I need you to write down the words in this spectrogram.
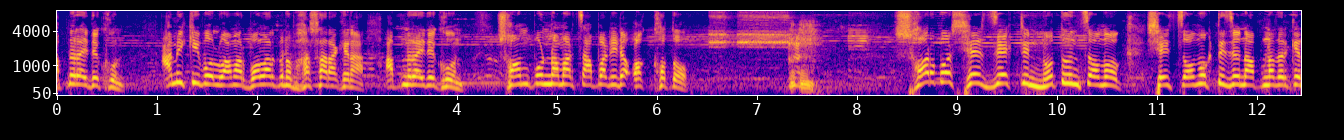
আপনারাই দেখুন। আমি কি বলব, আমার বলার কোনো ভাষা রাখে না। আপনারাই দেখুন, সম্পূর্ণ আমার চাপাটিটা অক্ষত। সর্বশেষ যে একটি নতুন চমক, সেই চমকটি যেন আপনাদেরকে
